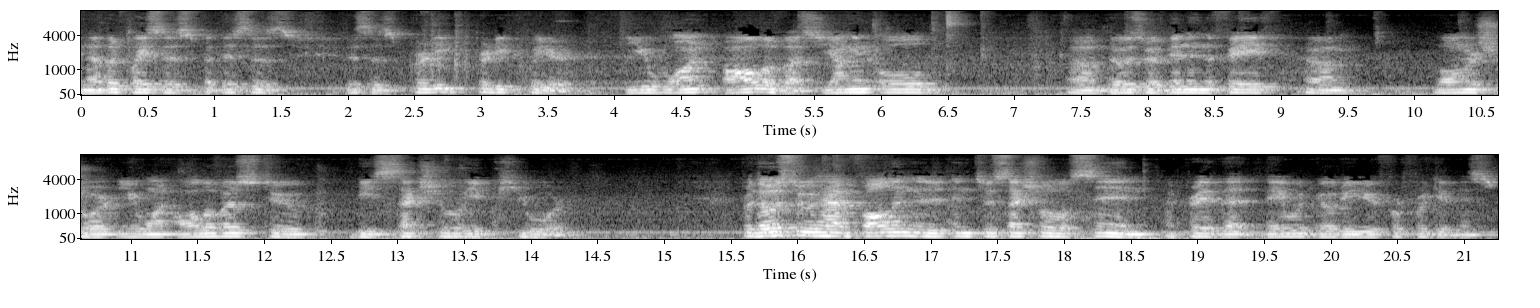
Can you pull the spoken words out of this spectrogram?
in other places, but this is this is pretty pretty clear. You want all of us, young and old, um, those who have been in the faith, um, long or short, you want all of us to be sexually pure. For those who have fallen into sexual sin, I pray that they would go to you for forgiveness.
